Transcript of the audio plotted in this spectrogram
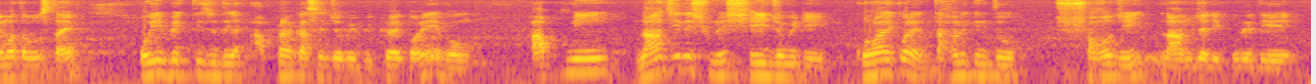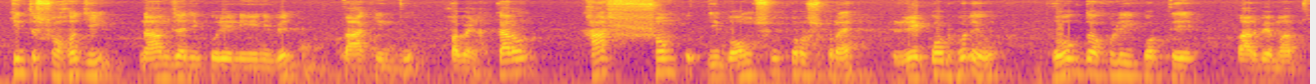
এমত অবস্থায়, ওই ব্যক্তি যদি আপনার কাছে জমি বিক্রয় করে এবং আপনি না জেনে শুনে সেই জমিটি ক্রয় করেন, তাহলে কিন্তু সহজেই নাম জারি করে দিয়ে, কিন্তু সহজেই নাম জারি করে নিয়ে নেবেন, তা কিন্তু হবে না। কারণ খাস সম্পত্তি বংশ পরস্পরায় রেকর্ড হলেও ভোগ দখলেই করতে পারবে মাত্র,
